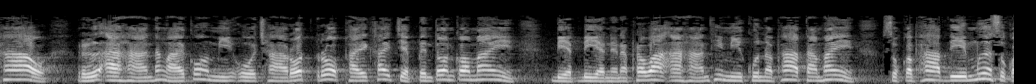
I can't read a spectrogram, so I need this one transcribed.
ข้าว หรืออาหารทั้งหลายก็มีโอชารสโรคภัยไข้เจ็บเป็นต้นก็ไม่เบียดเบียนเนี่ยนะเพราะว่าอาหารที่มีคุณภาพทำให้สุขภาพดีเมื่อสุข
